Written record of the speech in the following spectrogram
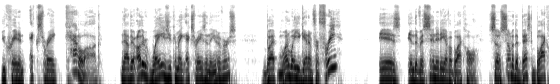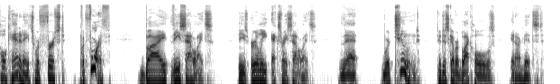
You create an X-ray catalog. Now there are other ways you can make X-rays in the universe, but one way you get them for free is in the vicinity of a black hole. So some of the best black hole candidates were first put forth by these satellites, these early X-ray satellites that were tuned to discover black holes in our midst.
